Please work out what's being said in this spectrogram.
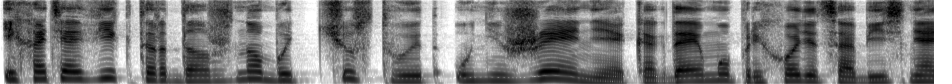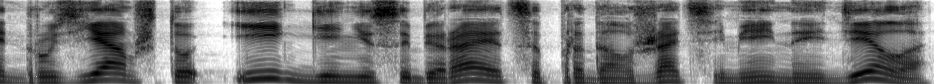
И хотя Виктор, должно быть, чувствует унижение, когда ему приходится объяснять друзьям, что Игги не собирается продолжать семейное дело,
